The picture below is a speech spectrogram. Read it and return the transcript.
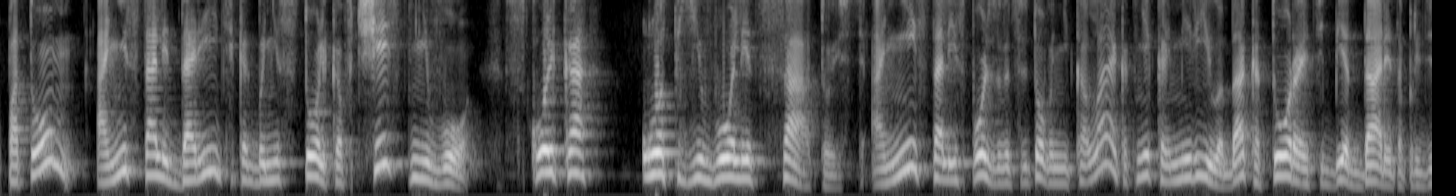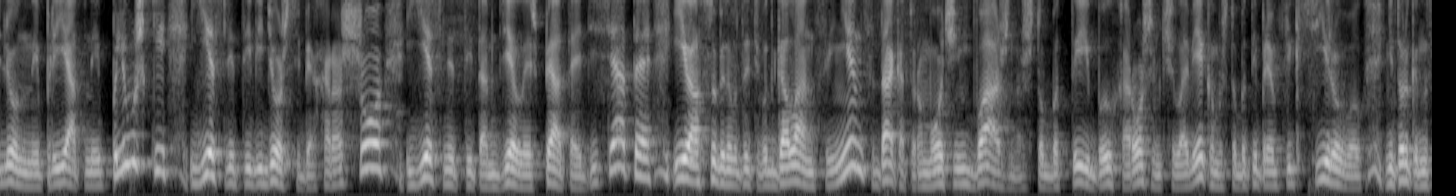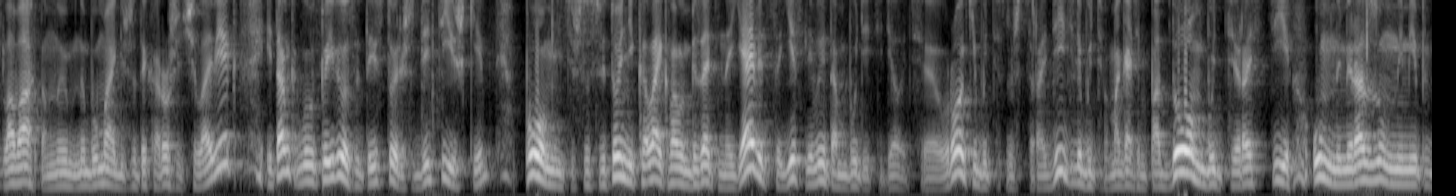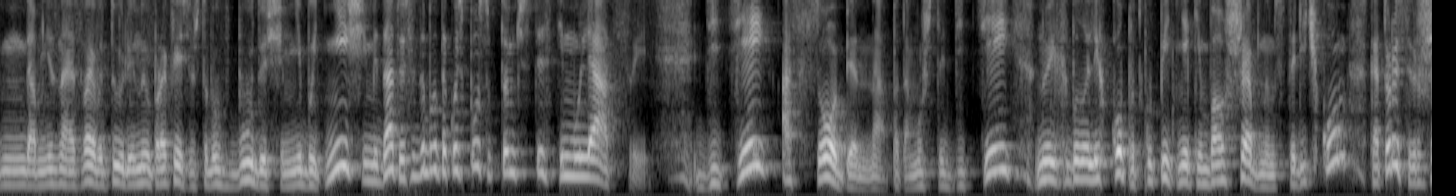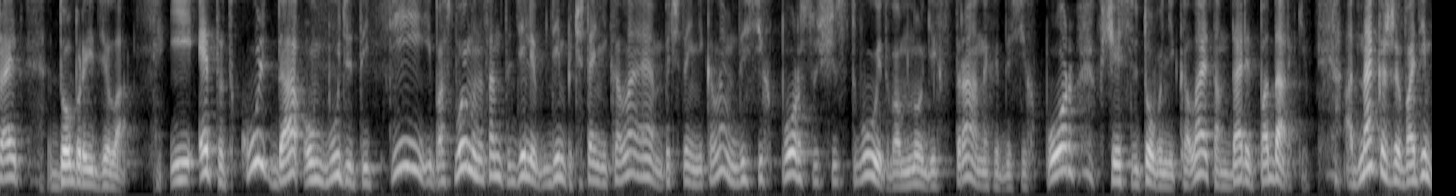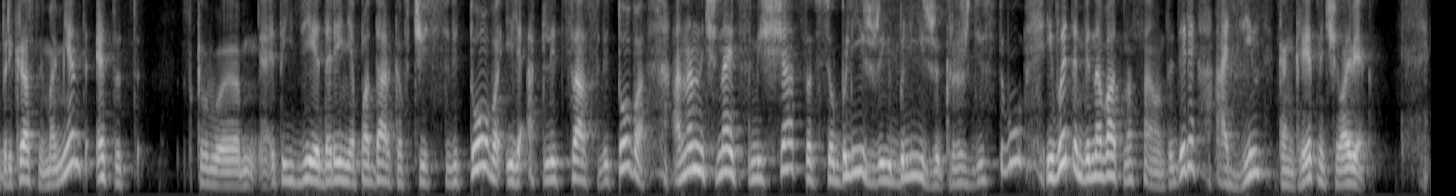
Потом они стали дарить как бы не столько в честь него, сколько от его лица. То есть они стали использовать святого Николая как некое мерило, да, которое тебе дарит определенные приятные плюшки, если ты ведешь себя хорошо, если ты там делаешь пятое, десятое, и особенно вот эти вот голландцы и немцы, да, которым очень важно, чтобы ты был хорошим человеком, чтобы ты прям фиксировал не только на словах, там, но и на бумаге, что ты хороший человек. И там как бы вот появилась эта история, что детишки, помните, что святой Николай к вам обязательно явится, нравится, если вы там будете делать э, уроки, будете слушаться родителей, будете помогать им по дому, будете расти умными, разумными, там, не знаю, осваивать ту или иную профессию, чтобы в будущем не быть нищими, да, то есть это был такой способ, в том числе, стимуляции. Детей особенно, потому что детей, ну, их было легко подкупить неким волшебным старичком, который совершает добрые дела. И этот культ, да, он будет идти, и по-своему, на самом-то деле, День Почитания Николая, Почитания Николая, он до сих пор существует во многих странах, и до сих пор в честь Святого Николая там дарят подарки. Однако же в один прекрасный момент этот э, эта идея дарения подарков в честь святого или от лица святого, она начинает смещаться все ближе и ближе к Рождеству, и в этом виноват на самом-то деле один конкретный человек.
